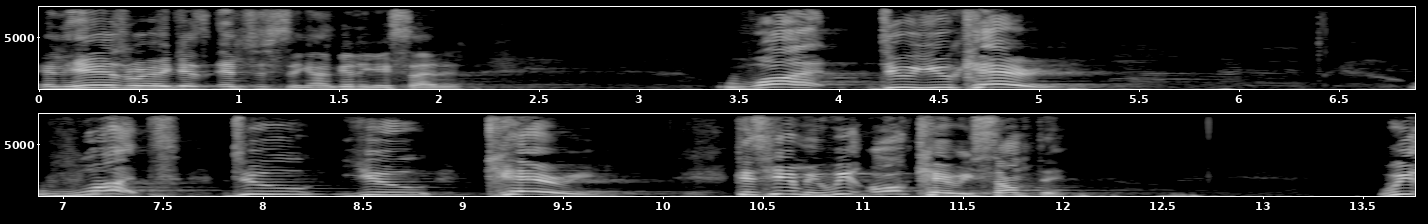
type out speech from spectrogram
and here's where it gets interesting, I'm getting excited. What do you carry? What do you carry? Because hear me, we all carry something. We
